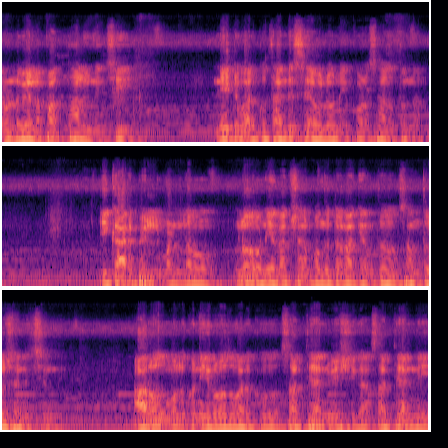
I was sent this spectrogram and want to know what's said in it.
రెండు వేల పద్నాలుగు నుంచి నేటి వరకు తండ్రి సేవలో నేను కొనసాగుతున్నాను ఈ కారిపల్లి మండలంలో నేను రక్షణ పొందడం నాకు ఎంతో సంతోషాన్ని ఇచ్చింది. ఆ రోజు మొదలుకొని ఈ రోజు వరకు సత్యాన్వేషిగా సత్యాన్ని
